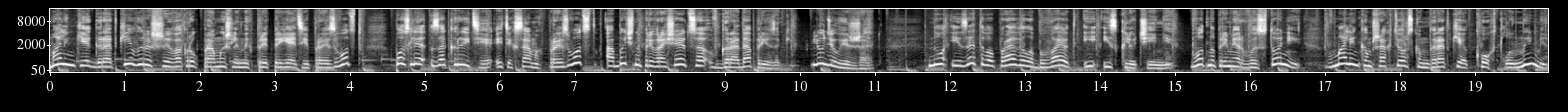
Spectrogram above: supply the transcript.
Маленькие городки, выросшие вокруг промышленных предприятий и производств, после закрытия этих самых производств обычно превращаются в города-призраки. Люди уезжают. Но из этого правила бывают и исключения. Вот, например, в Эстонии, в маленьком шахтерском городке Кохтланыме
